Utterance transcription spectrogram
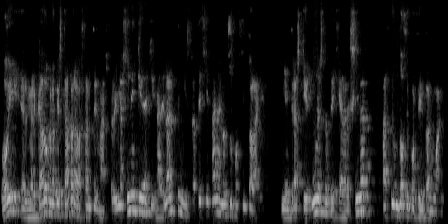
Hoy el mercado creo que está para bastante más, pero imaginen que de aquí en adelante mi estrategia gana el 8% al año, mientras que una estrategia agresiva hace un 12% anual.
